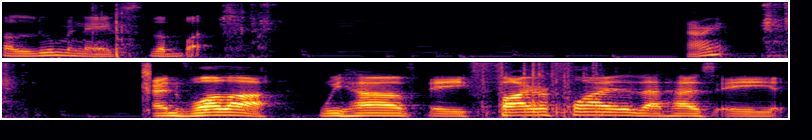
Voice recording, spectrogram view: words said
illuminates the butt. All right. And voila, we have a firefly that has a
